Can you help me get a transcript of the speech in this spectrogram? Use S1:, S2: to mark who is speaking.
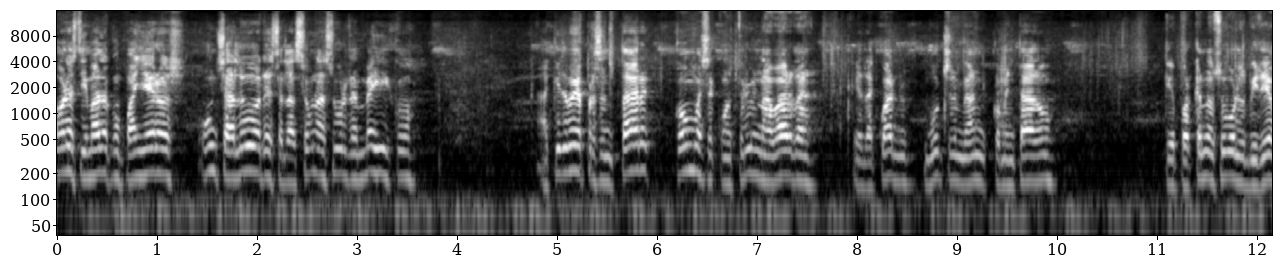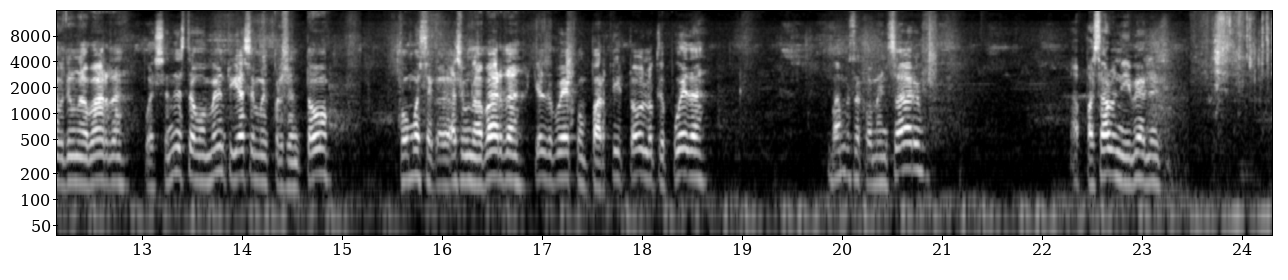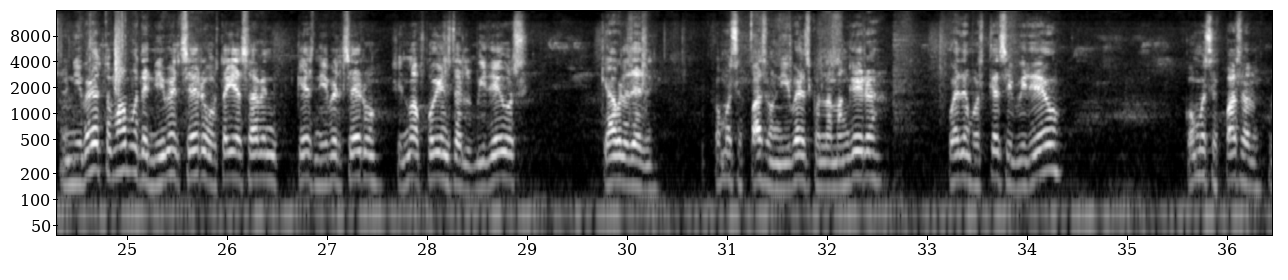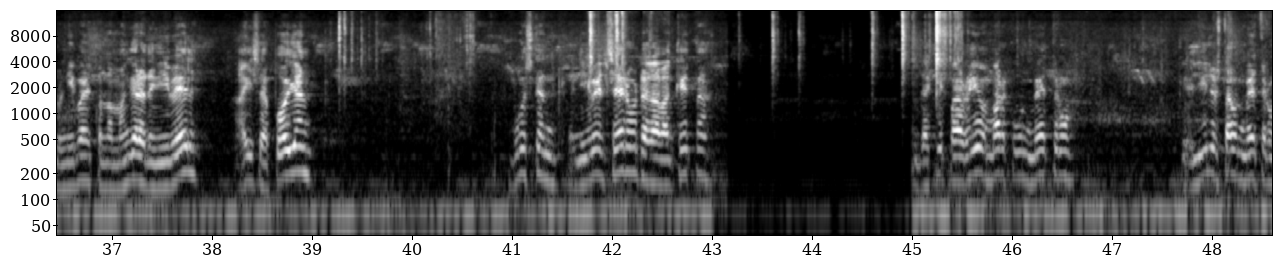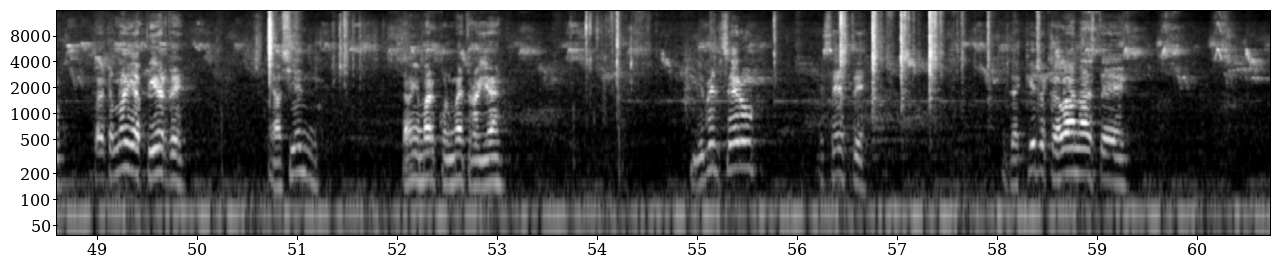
S1: Hola estimados compañeros, un saludo desde la zona sur de México. Aquí les voy a presentar cómo se construye una barda, en la cual muchos me han comentado que por qué no subo los videos de una barda. Pues en este momento ya se me presentó cómo se hace una barda. Yo les voy a compartir todo lo que pueda. Vamos a comenzar a pasar los niveles. El nivel tomamos de nivel 0. Ustedes ya saben qué es nivel 0. Si no, de los videos que habla de cómo se pasan niveles con la manguera. Pueden buscar ese video. Cómo se pasan los niveles con la manguera de nivel. Ahí se apoyan. Buscan el nivel 0 de la banqueta. De aquí para arriba marco un metro. El hilo está un metro. Para que no haya pierde. Así también marco un metro allá. Nivel 0 es este. De aquí lo que van a este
